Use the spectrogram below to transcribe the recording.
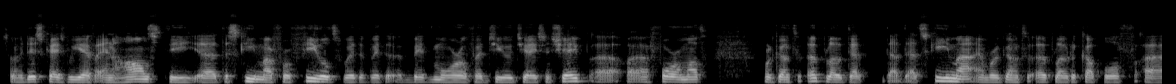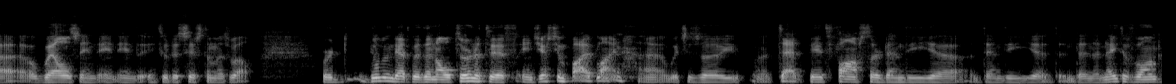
So in this case, we have enhanced the uh, the schema for fields with with a bit more of a GeoJSON shape uh, uh, format. We're going to upload that that that schema, and we're going to upload a couple of wells in, in, in the, into the system as well. We're doing that with an alternative ingestion pipeline, uh, which is a, a, tad bit faster than the uh, than the uh, than the native one.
